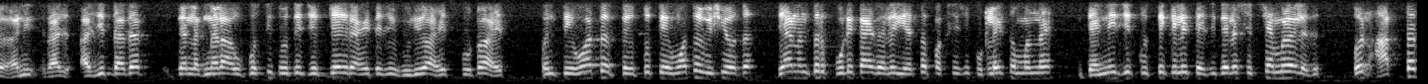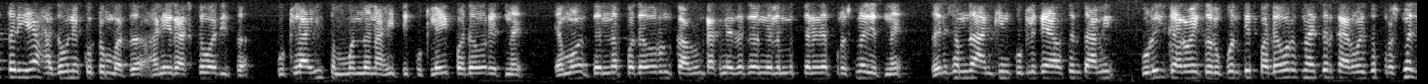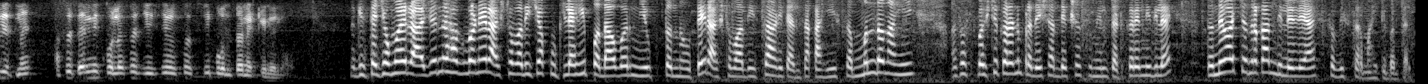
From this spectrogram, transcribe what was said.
आणि राज- अजितदादा त्या लग्नाला उपस्थित होते जगजाहीर आहे त्याचे व्हिडिओ आहेत फोटो आहेत पण तेव्हाचा तो तेव्हाचा विषय होता. त्यानंतर पुढे काय झालं याचा पक्षाशी कुठलाही संबंध नाही. त्यांनी जे कृत्य केले त्याची त्याला शिक्षा मिळालीच. पण आता तरी या हगवणे कुटुंबाचा आणि राष्ट्रवादीचा कुठलाही संबंध नाही ते कुठल्याही पदावर येत नाही. त्यामुळे त्यांना पदावरून काढून टाकण्याचा किंवा निलंबित करण्याचा प्रश्न येत नाही. जरी समजा आणखीन कुठली काही असेल तर आम्ही पुढील कारवाई करू पण ते पदावरच नाही तर कारवाईचा प्रश्नच येत नाही असं त्यांनी खुलासा जीसीएसशी बोलताना केलेला आहे. नक्कीच त्याच्यामुळे राजेंद्र हगवणे राष्ट्रवादीच्या कुठल्याही पदावर नियुक्त नव्हते. राष्ट्रवादीचा आणि त्यांचा काही संबंध नाही असं स्पष्टीकरण प्रदेशाध्यक्ष सुनील तटकरेंनी दिलंय. धन्यवाद चंद्रकांत दिलेल्या सविस्तर माहितीबद्दल.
